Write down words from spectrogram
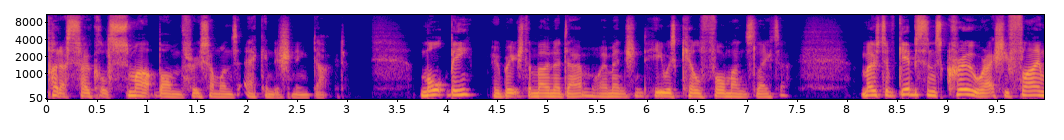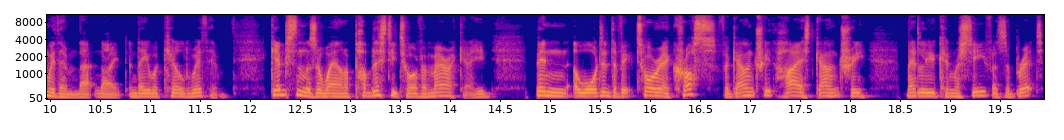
put a so called smart bomb through someone's air conditioning duct. Maltby, who breached the Möhne Dam, who I mentioned, he was killed four months later. Most of Gibson's crew were actually flying with him that night, and they were killed with him. Gibson was away on a publicity tour of America. He'd been awarded the Victoria Cross for gallantry, the highest gallantry medal you can receive as a Brit.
